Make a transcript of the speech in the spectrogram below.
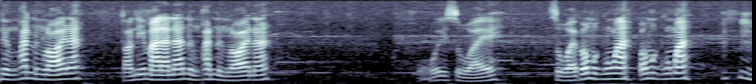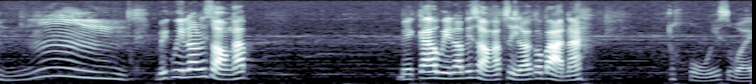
หนึ่งพันหนึ่งร้อยนะ ตอนนี้มาแล้วนะหนึ่งพันหนึ่งร้อยนะ โอ้ย สวย สวยปลาหมึกลงมาปลาหมึกลงมาบิ๊กวินรอบที่สองครับ เมกาวินรอบที่สองครับสี่ร้อยกว่าบาทนะ โอ้โห สวย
